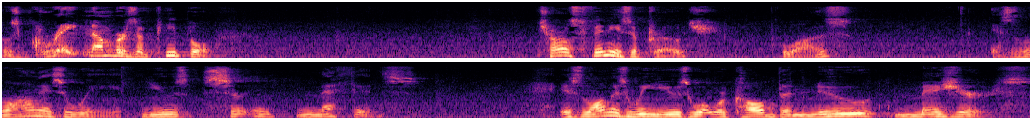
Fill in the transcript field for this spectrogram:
those great numbers of people. Charles Finney's approach was as long as we use certain methods, as long as we use what were called the new measures,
